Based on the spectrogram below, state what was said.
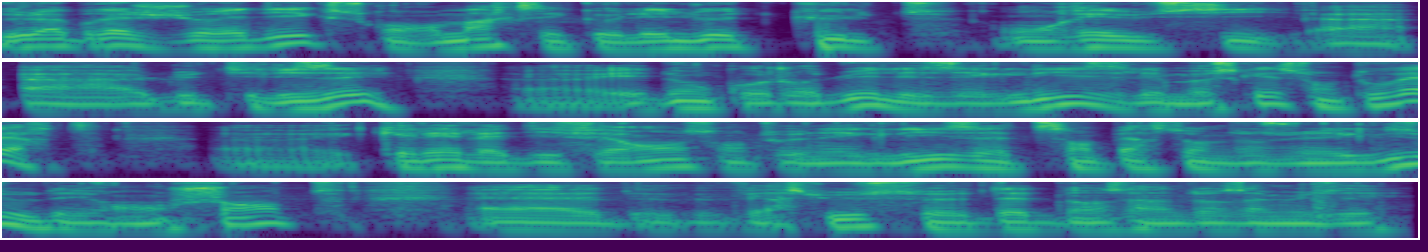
De la brèche juridique, ce qu'on remarque, c'est que les lieux de culte ont réussi à, l'utiliser. Euh, et donc aujourd'hui, les églises, les mosquées sont ouvertes. Euh, quelle est la différence entre une église, être 100 personnes dans une église, où d'ailleurs on chante, euh, versus d'être dans un, musée?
